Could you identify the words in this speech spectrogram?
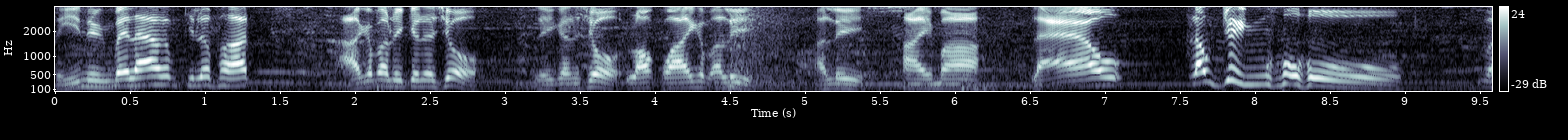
สีหนึ่งไปแล้วครับกิลพัทอากับอาลีกันโชอาลีกันโชล็อกไว้ครับอาลีอาลีให้มาแล้วแล้วยิงโอ้โหแหม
